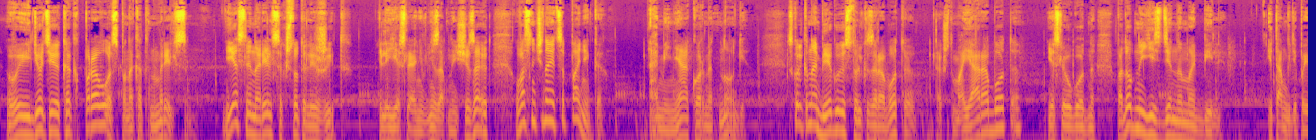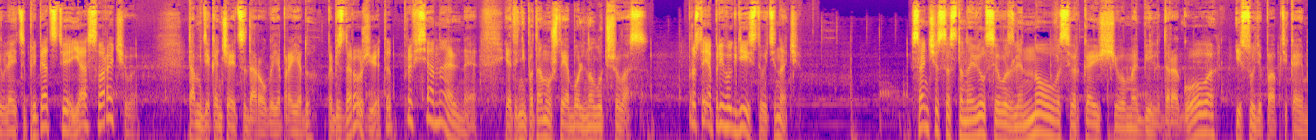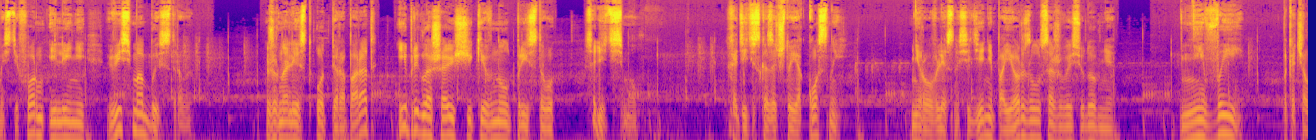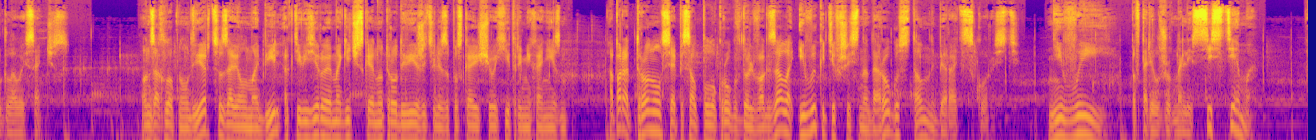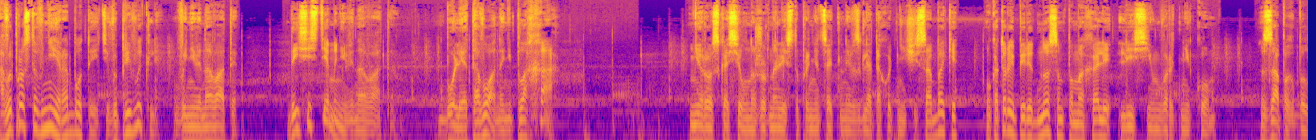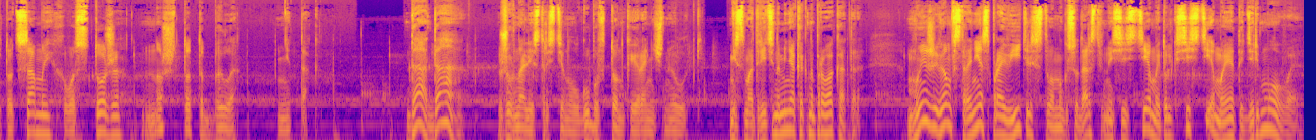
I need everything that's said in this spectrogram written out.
Вы идете как паровоз по накатанным рельсам. Если на рельсах что-то лежит, или если они внезапно исчезают, у вас начинается паника. А меня кормят ноги. Сколько набегаю, столько заработаю. Так что моя работа, если угодно, подобна езде на мобиле. И там, где появляется препятствие, я сворачиваю. Там, где кончается дорога, я проеду по бездорожью. Это профессиональное. И это не потому, что я больно лучше вас. Просто я привык действовать иначе. Санчес остановился возле нового сверкающего мобиля, дорогого и, судя по обтекаемости форм и линий, весьма быстрого. Журналист отпер аппарат и приглашающий кивнул приставу. «Садитесь, мол». «Хотите сказать, что я костный?» Неро влез на сиденье, поерзал, усаживаясь удобнее. «Не вы!» — покачал головой Санчес. Он захлопнул дверцу, завел мобиль, активизируя магическое нутро движителя, запускающего хитрый механизм. Аппарат тронулся, описал полукруг вдоль вокзала и, выкатившись на дорогу, стал набирать скорость. «Не вы», — повторил журналист, — «система. А вы просто в ней работаете, вы привыкли, вы не виноваты. Да и система не виновата. Более того, она неплоха». Неро скосил на журналиста проницательный взгляд охотничьей собаки, у которой перед носом помахали лисьим воротником — Запах был тот самый, хвост тоже, но что-то было не так. «Да, да!» Журналист растянул губы в тонкой ироничной улыбке. «Не смотрите на меня, как на провокатора. Мы живем в стране с правительством и государственной системой, только система эта дерьмовая.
